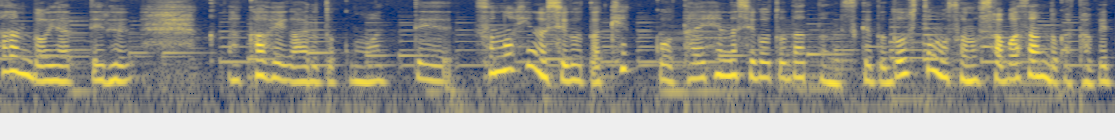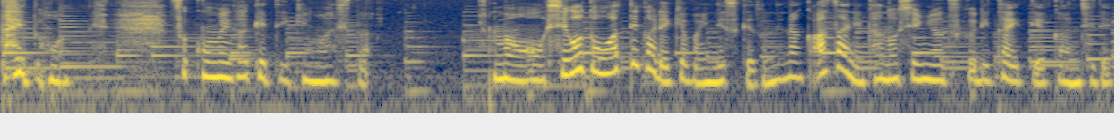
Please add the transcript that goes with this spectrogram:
サンドをやってるカフェがあるとこもあってその日の仕事は結構大変な仕事だったんですけどどうしてもそのサバサンドが食べたいと思ってそこをめがけていきました。まあ仕事終わってから行けばいいんですけどねなんか朝に楽しみを作りたいっていう感じで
